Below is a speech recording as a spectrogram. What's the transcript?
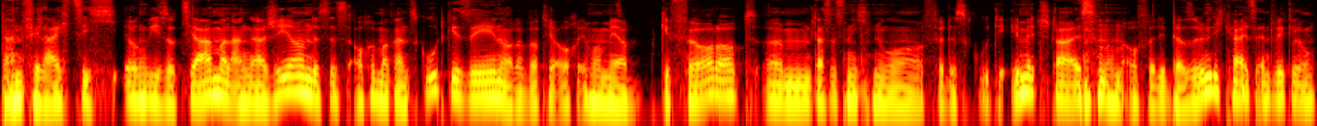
Dann vielleicht sich irgendwie sozial mal engagieren. Das ist auch immer ganz gut gesehen oder wird ja auch immer mehr gefördert, ähm, dass es nicht nur für das gute Image da ist, sondern auch für die Persönlichkeitsentwicklung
